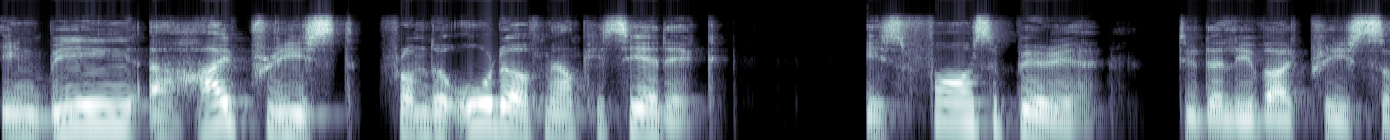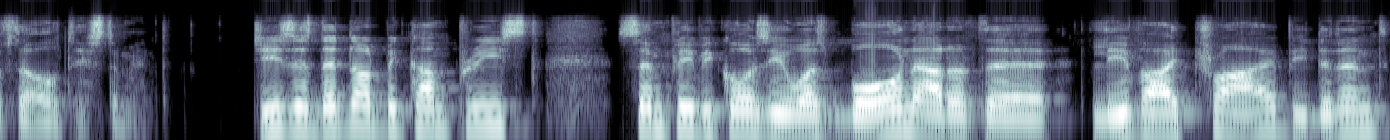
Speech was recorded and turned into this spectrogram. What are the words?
in being a high priest from the order of Melchizedek, is far superior to the Levite priests of the Old Testament. Jesus did not become priest simply because he was born out of the Levite tribe. He didn't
